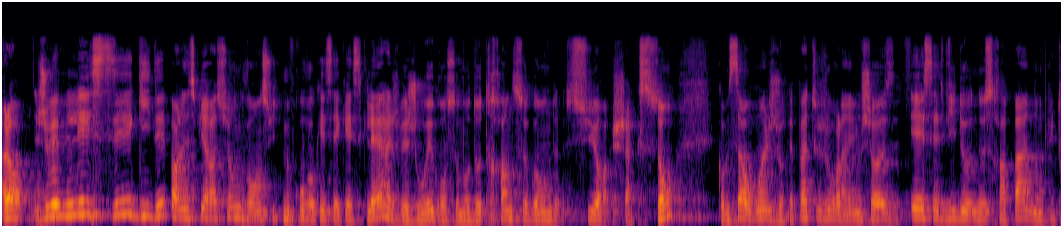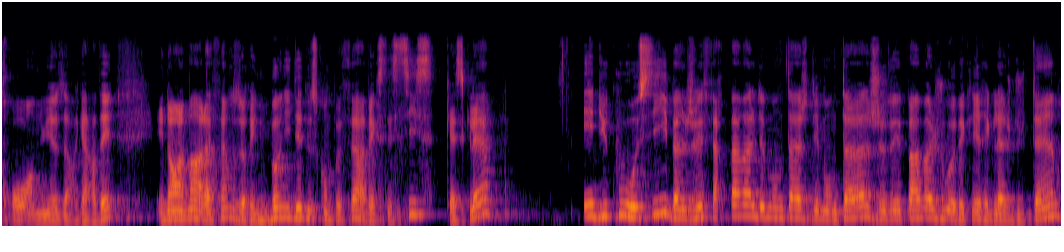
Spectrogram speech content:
Alors, je vais me laisser guider par l'inspiration que vont ensuite me provoquer ces caisses claires et je vais jouer grosso modo 30 secondes sur chaque son. Comme ça, au moins, je n'aurai pas toujours la même chose et cette vidéo ne sera pas non plus trop ennuyeuse à regarder. Et normalement, à la fin, vous aurez une bonne idée de ce qu'on peut faire avec ces 6 caisses claires. Et du coup aussi, ben, je vais faire pas mal de montage, démontage, je vais pas mal jouer avec les réglages du timbre.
